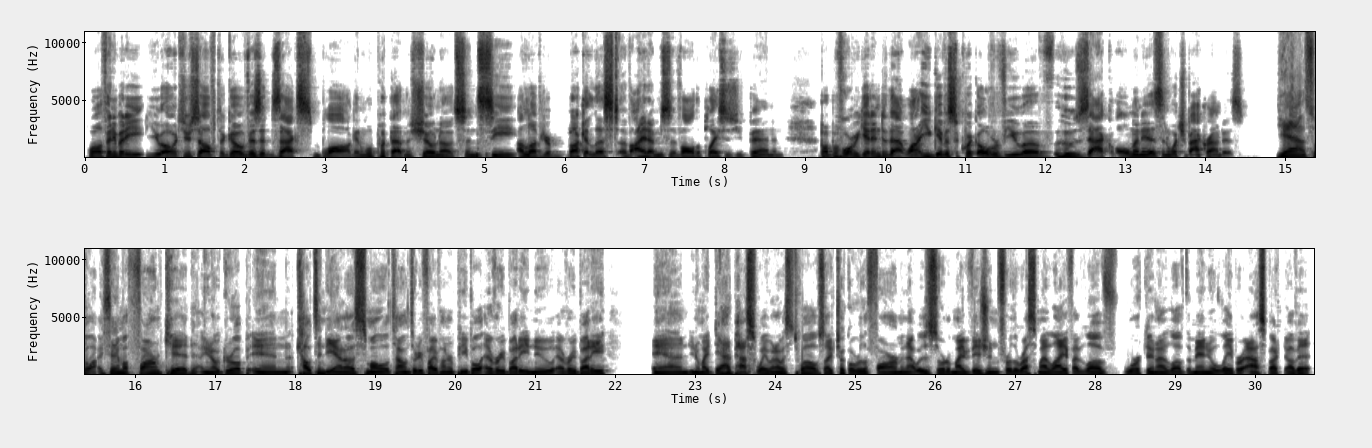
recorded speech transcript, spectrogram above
Well, if anybody, you owe it to yourself to go visit Zach's blog, and we'll put that in the show notes and see. I love your bucket list of items of all the places you've been. And but before we get into that, why don't you give us a quick overview of who Zach Oehlman is and what your background is? Yeah, so I say I'm a farm kid. You know, grew up in Kouts, Indiana, small little town, 3,500 people. Everybody knew everybody. And, you know, my dad passed away when I was 12. So I took over the farm and that was sort of my vision for the rest of my life. I love working. I love the manual labor aspect of it.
